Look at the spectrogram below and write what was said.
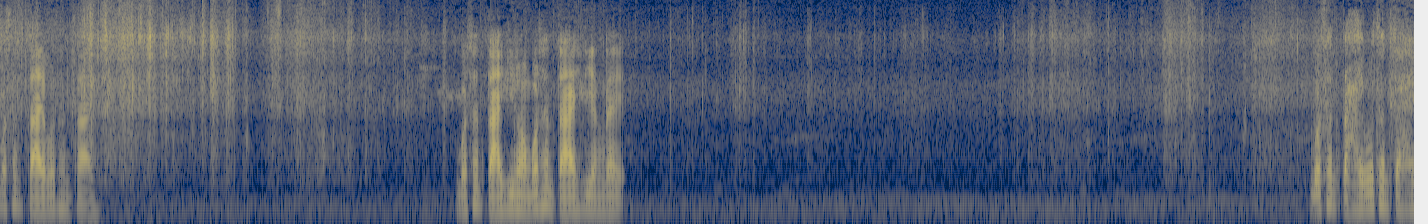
บ่ท่านตายบ่ท่านตายบ่ท่านตายพี่น้องบ่ท่านตายเลี้ยงได้บ่ท่านตายบ่ท่านตาย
